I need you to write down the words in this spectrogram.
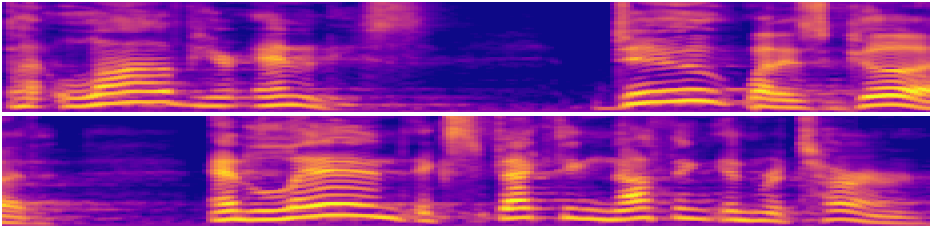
But love your enemies, do what is good, and lend expecting nothing in return.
